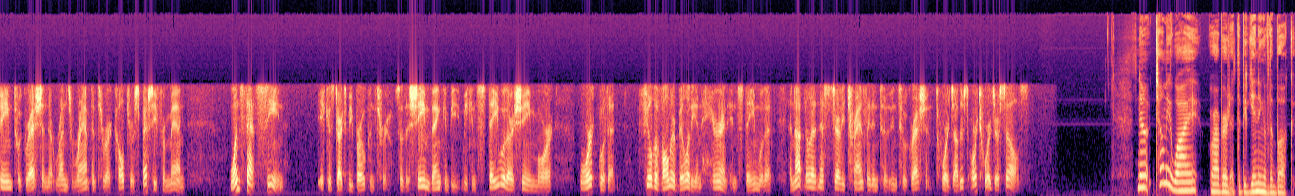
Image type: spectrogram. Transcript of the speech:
shame to aggression that runs rampant through our culture, especially for men. Once that's seen, it can start to be broken through. So the shame then can be, we can stay with our shame more, work with it, feel the vulnerability inherent in staying with it, and not let it necessarily translate into, into aggression towards others or towards ourselves. Now, tell me why, Robert, at the beginning of the book,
